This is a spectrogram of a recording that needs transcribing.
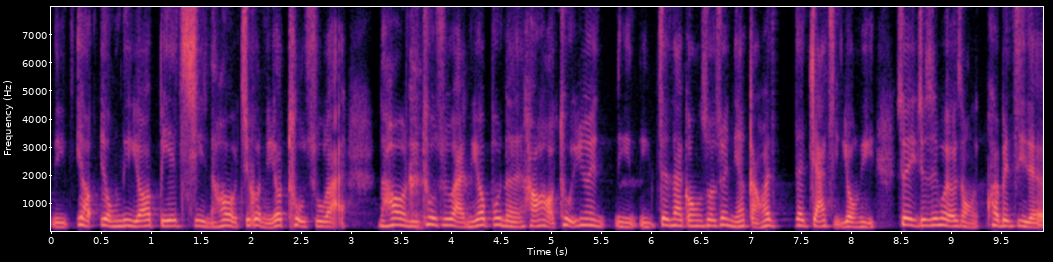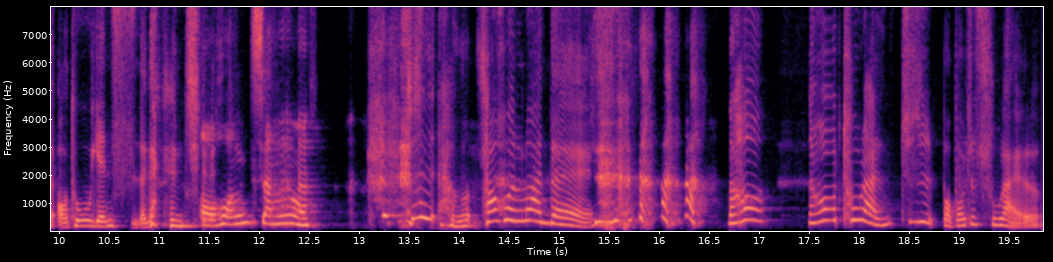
你要用力，又要憋气，然后结果你又吐出来，然后你吐出来，你又不能好好吐，因为你你正在工作，所以你要赶快再加紧用力，所以就是会有一种快被自己的呕吐物淹死的感觉，好慌张哦，就是很超混乱的哎，然后然后突然就是宝宝就出来了，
